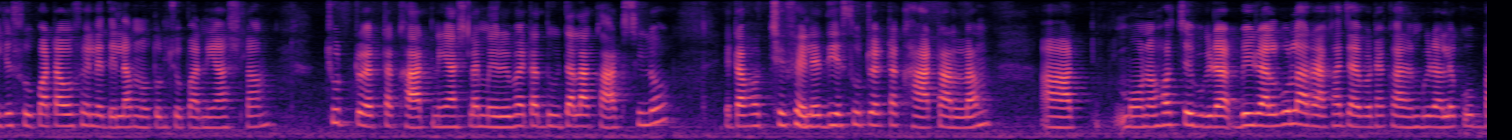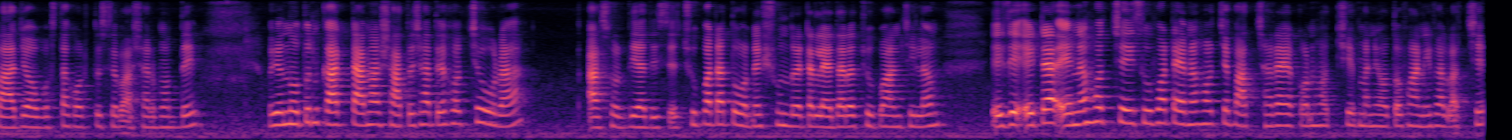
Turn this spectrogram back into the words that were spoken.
এই যে সুপাটাও ফেলে দিলাম, নতুন সুপা নিয়ে আসলাম। ছোট্ট একটা খাট নিয়ে আসলাম। মেরুমা একটা দুইতলা খাট ছিল। এটা হচ্ছে ফেলে দিয়ে ছোটো একটা খাট আনলাম। আর মনে হচ্ছে বিড়াল বিড়ালগুলো আর রাখা যাবে না, কারণ বিড়ালে খুব বাজে অবস্থা করতেছে বাসার মধ্যে। ওই যে নতুন কাঠ টানার সাথে সাথে হচ্ছে ওরা আসর দিয়া দিছে। চুপাটা তো অনেক সুন্দর, একটা লেদারের চুপা আনছিলাম। এই যে এটা এনে হচ্ছে, এই সোফাটা এনে হচ্ছে, বাচ্চারা এখন হচ্ছে মানে অত ফানি ফেলাচ্ছে।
